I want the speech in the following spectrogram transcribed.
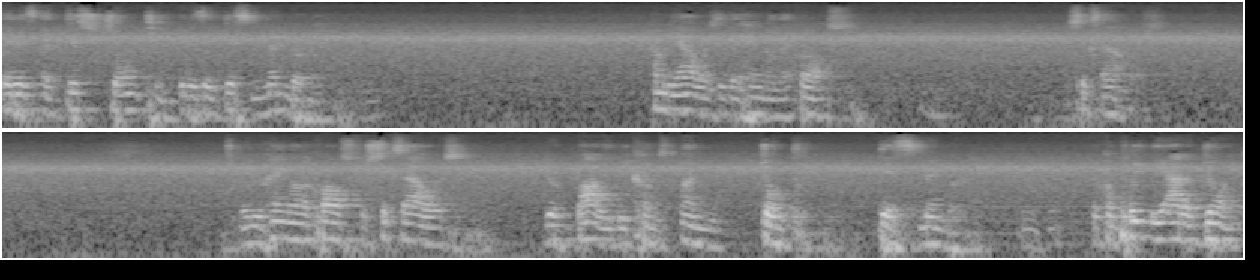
It is a disjointing. It is a dismembering. How many hours did they hang on that cross? Six hours. When you hang on a cross for six hours, your body becomes unjointed, dismembered. Mm-hmm. You're completely out of joint.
